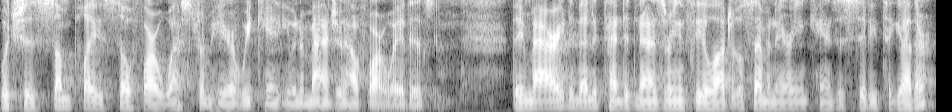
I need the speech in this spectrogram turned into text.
which is someplace so far west from here, we can't even imagine how far away it is. They married and then attended Nazarene Theological Seminary in Kansas City together.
